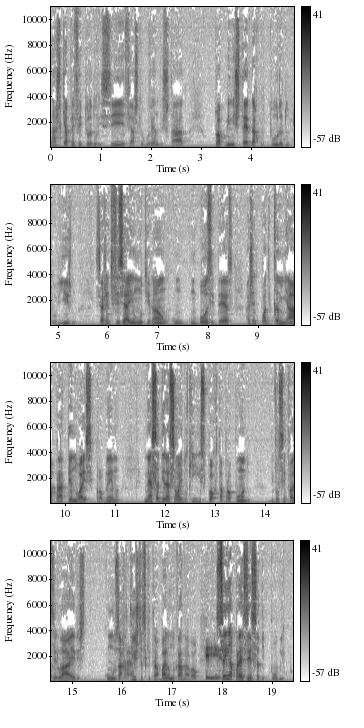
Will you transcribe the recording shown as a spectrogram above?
Acho que a Prefeitura do Recife, acho que o Governo do Estado, o próprio Ministério da Cultura, do Turismo, se a gente fizer aí um mutirão com, com boas ideias, a gente pode caminhar para atenuar esse problema nessa direção aí do que Spock está propondo. E você fazer lives com os artistas que trabalham no carnaval, Isso. sem a presença de público,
